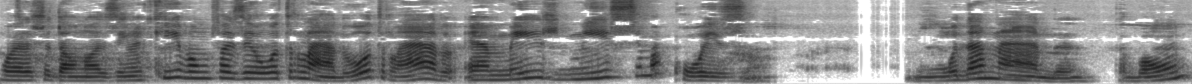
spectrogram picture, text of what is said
Agora, deixa eu dar um nozinho aqui, vamos fazer o outro lado. O outro lado é a mesmíssima coisa. Não muda nada, tá bom?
